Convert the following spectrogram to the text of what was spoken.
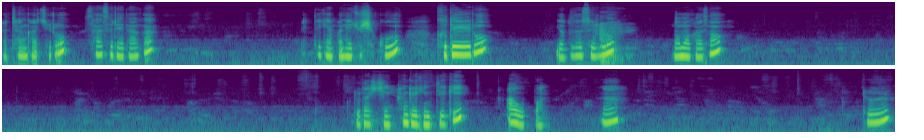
마찬가지로 사슬에다가 빼뜨기 한번 해주시고 그대로 옆 사슬로 넘어가서 또다시 한결 긴뜨기 아홉 번. 하나 둘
